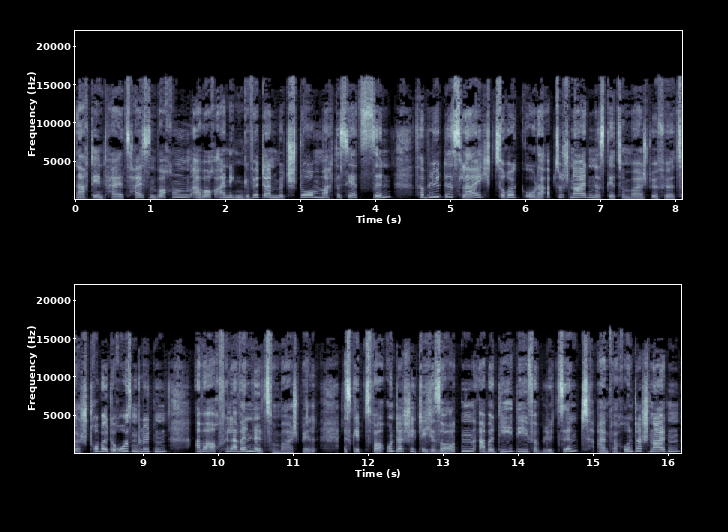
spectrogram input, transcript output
Nach den teils heißen Wochen, aber auch einigen Gewittern mit Sturm macht es jetzt Sinn, Verblühtes leicht zurück oder abzuschneiden. Das gilt zum Beispiel für zerstrubbelte Rosenblüten, aber auch für Lavendel zum Beispiel. Es gibt zwar unterschiedliche Sorten, aber die, die verblüht sind, einfach runterschneiden.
